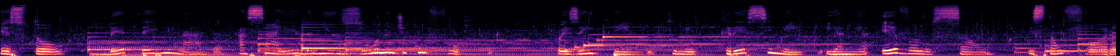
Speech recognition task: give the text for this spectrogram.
Estou determinada a sair da minha zona de conforto, pois entendo que o meu crescimento e a minha evolução estão fora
